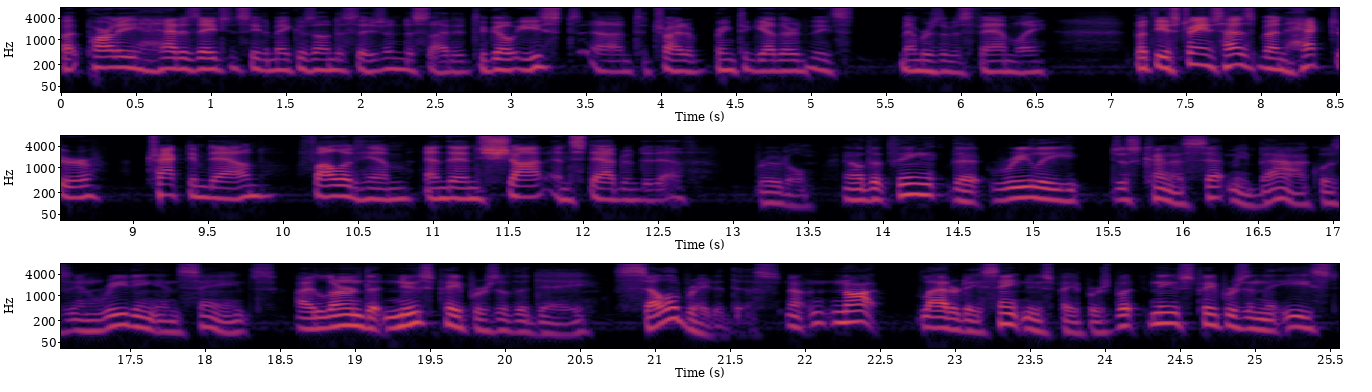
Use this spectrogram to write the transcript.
But Parley had his agency to make his own decision, decided to go east uh, to try to bring together these members of his family. But the estranged husband, Hector, tracked him down, followed him, and then shot and stabbed him to death. Brutal. Now, the thing that really just kind of set me back was in reading in Saints, I learned that newspapers of the day celebrated this. Now, not Latter day Saint newspapers, but newspapers in the East,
